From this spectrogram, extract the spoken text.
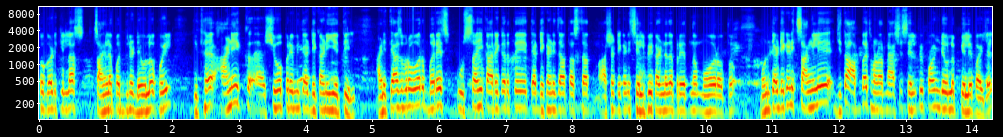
तो गड किल्ला चांगल्या पद्धतीने डेव्हलप होईल. तिथे अनेक शिवप्रेमी त्या ठिकाणी येतील. आणि त्याचबरोबर बरेच उत्साही कार्यकर्ते त्या ठिकाणी जात असतात. अशा ठिकाणी सेल्फी काढण्याचा प्रयत्न मोहर होतो. म्हणून त्या ठिकाणी चांगले जिथं अपघात होणार नाही असे सेल्फी पॉईंट डेव्हलप केले पाहिजे.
